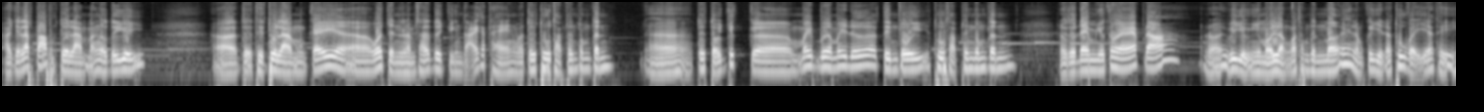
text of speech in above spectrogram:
Hoặc trên laptop tôi làm bản đồ tư duy. Uh, thì, thì tôi làm cái uh, quá trình làm sao tôi truyền tải khách hàng và tôi thu thập thêm thông tin. À, tôi tổ chức uh, mấy mấy đứa team tôi thu thập thêm thông tin. Rồi tôi đem vô cái map đó rồi ví dụ như mỗi lần có thông tin mới hay một cái gì đó thú vị á, thì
